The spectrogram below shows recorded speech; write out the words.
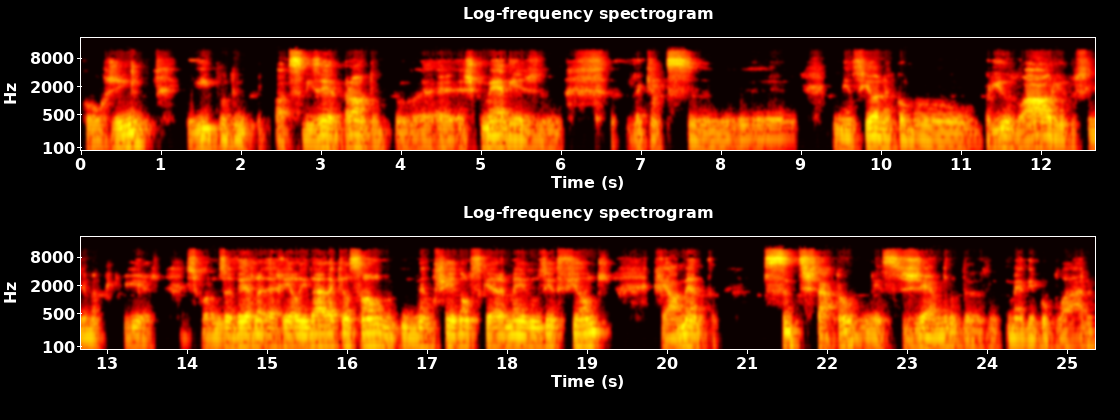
com o regime e pode-se dizer, pronto, as comédias daquilo que se eh, menciona como o período áureo do cinema português, se formos a ver a realidade, aqueles são, não chegam sequer a meia dúzia de filmes que realmente se destacam nesse género de, comédia popular,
